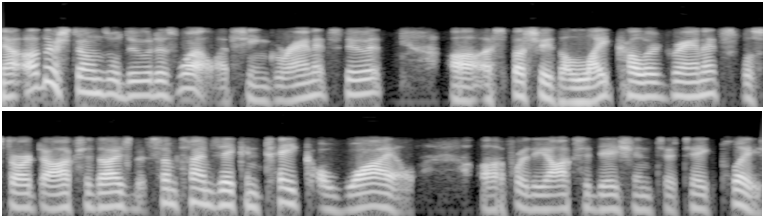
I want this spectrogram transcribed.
Now, other stones will do it as well. I've seen granites do it, uh, especially the light colored granites will start to oxidize, but sometimes they can take a while uh, for the oxidation to take place.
